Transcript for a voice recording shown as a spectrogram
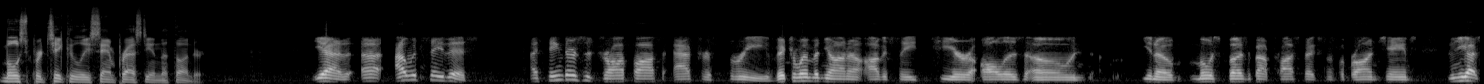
most particularly Sam Presti and the Thunder? Yeah, uh, I would say this. I think there's a drop off after three. Victor Wembanyama, obviously, tier all his own. You know, most buzz about prospects since LeBron James. Then you got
